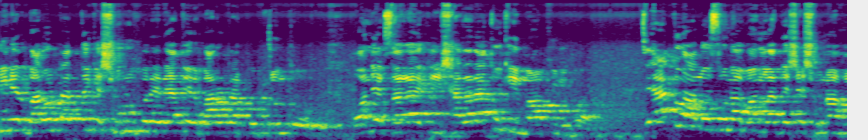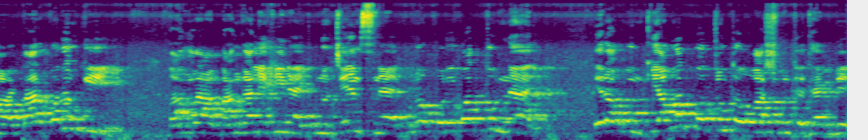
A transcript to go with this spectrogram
দিনের বারোটার থেকে শুরু করে রাতের বারোটা পর্যন্ত অনেক জায়গায় কি সারা রাতও কি মাহফিল হয়? যে এত আলোচনা বাংলাদেশে শোনা হয়, তারপরেও কি বাংলা, বাঙালি কি নেয় কোনো চেঞ্জ নেয় কোনো পরিবর্তন নেয় এরকম কিয়ামত পর্যন্ত ওয়াজ শুনতে থাকবে,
